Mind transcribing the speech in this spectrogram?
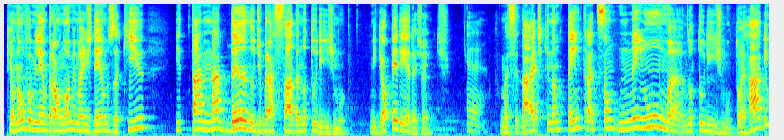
que eu não vou me lembrar o nome, mas demos aqui, e tá nadando de braçada no turismo. Miguel Pereira, gente. É. Uma cidade que não tem tradição nenhuma no turismo. Tô errado?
